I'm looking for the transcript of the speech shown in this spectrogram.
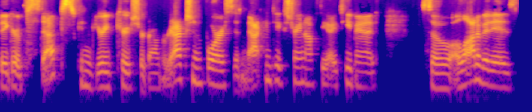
bigger steps can decrease your ground reaction force and that can take strain off the IT band. So a lot of it is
